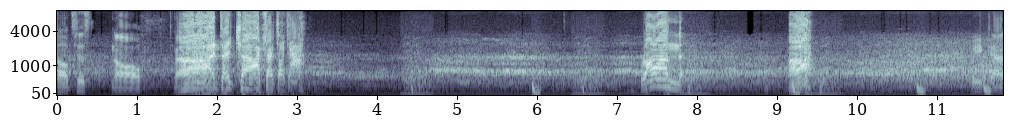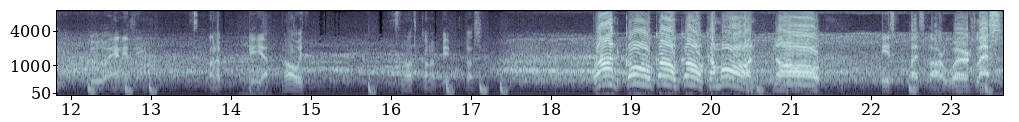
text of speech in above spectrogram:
Oh, just no. Ah, cha cha cha cha. Run! Ah! We can't do anything. It's gonna be a... No, it, it's not gonna be because... Run! Go, go, go! Come on! No! These guys are worthless.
